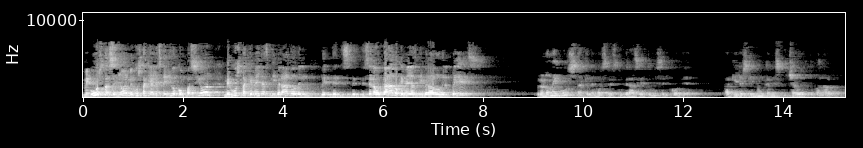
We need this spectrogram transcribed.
Me gusta, Señor, me gusta que hayas tenido compasión, me gusta que me hayas librado de, ser ahogado, que me hayas librado del pez. Pero no me gusta que le muestres tu gracia y tu misericordia a aquellos que nunca han escuchado de tu palabra,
